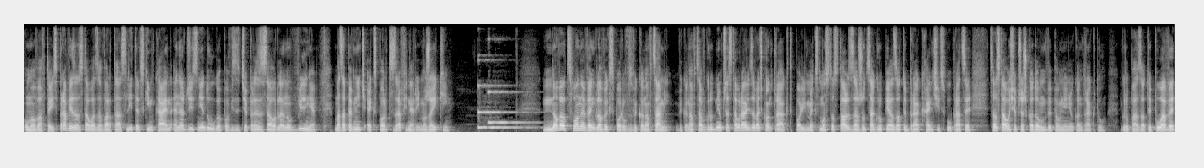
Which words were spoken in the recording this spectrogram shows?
Umowa w tej sprawie została zawarta z litewskim KN Energies niedługo po wizycie prezesa Orlenu w Wilnie. Ma zapewnić eksport z rafinerii Morzejki. Nowe odsłony węglowych sporów z wykonawcami. Wykonawca w grudniu przestał realizować kontrakt. Polimex Mostostal zarzuca grupie Azoty brak chęci współpracy, co stało się przeszkodą w wypełnieniu kontraktu. Grupa Azoty Puławy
